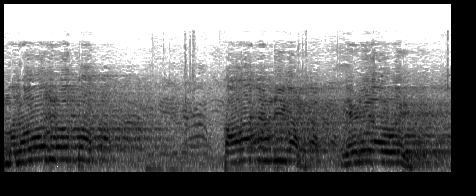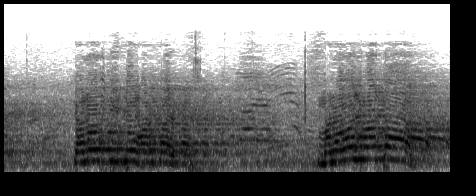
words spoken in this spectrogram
ਮਨੋਜ ਰੋਹਤਕ ਕਾਲਾ ਚੰਡੀਗੜ੍ਹ ਨੇੜੇ ਆਵੇ ਚਲੋ ਤੀਜੇ ਸਰਕਲ ਮਨੋਜ ਰੋਹਤਕ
